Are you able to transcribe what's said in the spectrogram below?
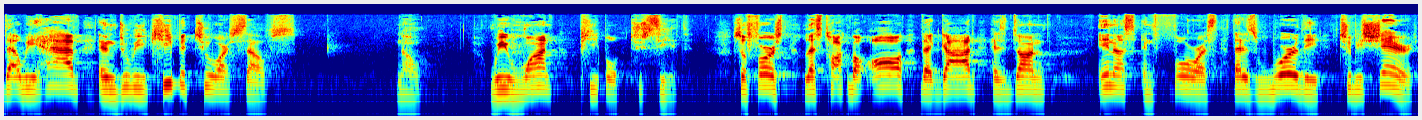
that we have and do we keep it to ourselves? No. We want people to see it. So, first, let's talk about all that God has done in us and for us that is worthy to be shared.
